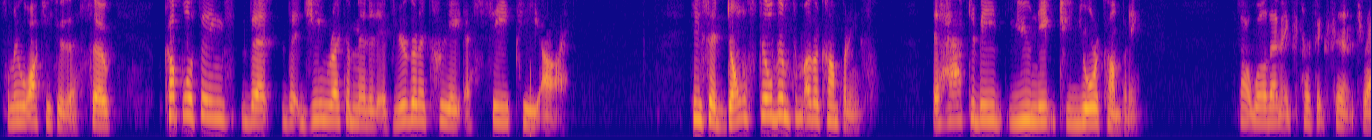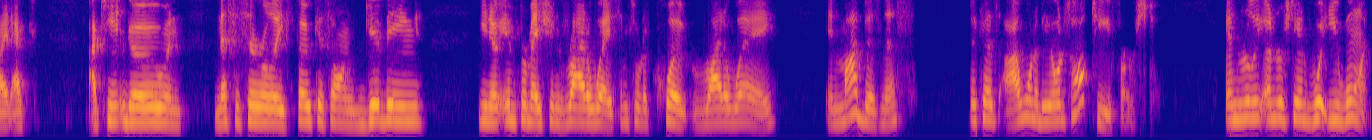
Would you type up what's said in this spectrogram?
So let me walk you through this. So couple of things that that Gene recommended if you're going to create a CPI. He said don't steal them from other companies. They have to be unique to your company. I thought, well, that makes perfect sense, right? I I can't go and necessarily focus on giving, you know, information right away, some sort of quote right away in my business because I want to be able to talk to you first and really understand what you want.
